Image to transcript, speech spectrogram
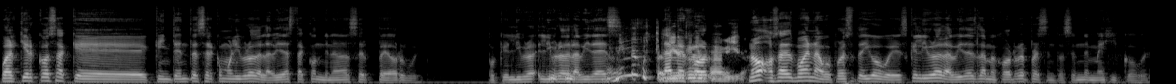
cualquier cosa que, que intente ser como libro de la vida está condenada a ser peor, güey. Porque el libro, el libro de la vida A es... mí me gusta la mejor- de la vida. No, o sea, es buena, güey. Por eso te digo, güey. Es que el libro de la vida es la mejor representación de México, güey.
